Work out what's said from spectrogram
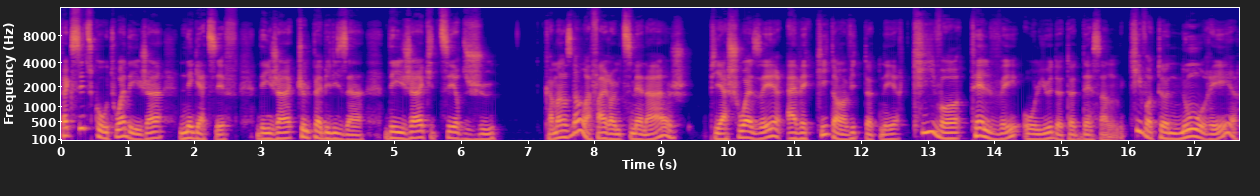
Fait que si tu côtoies des gens négatifs, des gens culpabilisants, des gens qui tirent du jus, commence donc à faire un petit ménage puis à choisir avec qui tu as envie de te tenir, qui va t'élever au lieu de te descendre, qui va te nourrir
